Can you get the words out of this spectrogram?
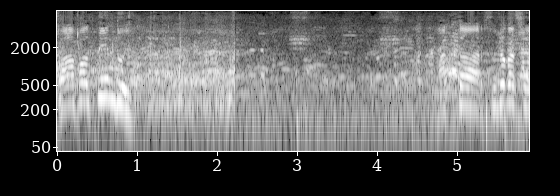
ফলাফল তিন দুই। আক্তার, সুযোগ আছে।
